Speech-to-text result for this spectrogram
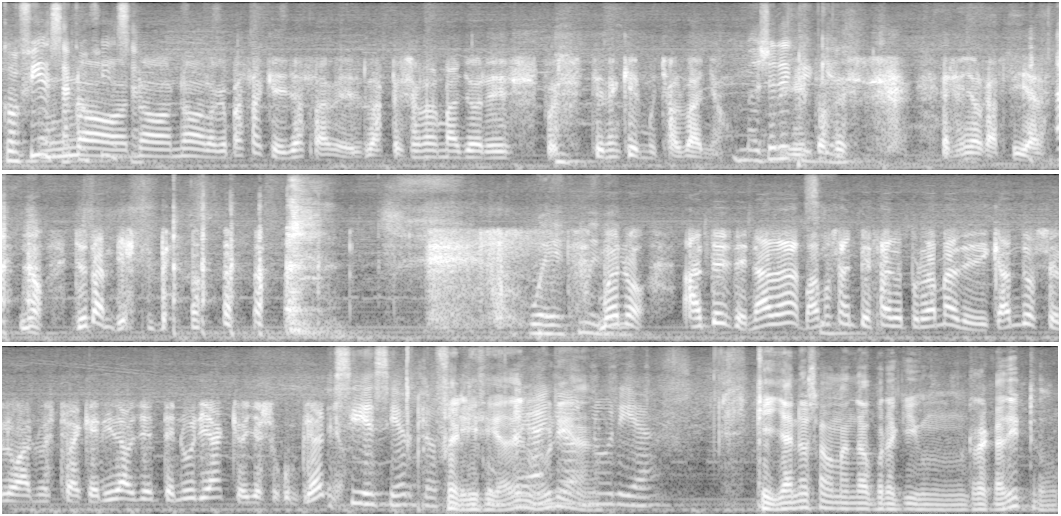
Confiesa, no, confiesa. no, no. Lo que pasa es que ya sabes, las personas mayores pues tienen que ir mucho al baño. ¿Mayores y que entonces el señor García. No, yo también. Pues, muy bien. bueno, antes de nada, vamos a empezar el programa dedicándoselo a nuestra querida oyente Nuria, que hoy es su cumpleaños. Sí, es cierto. Felicidades, Nuria. Nuria. Que ya nos ha mandado por aquí un recadito.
